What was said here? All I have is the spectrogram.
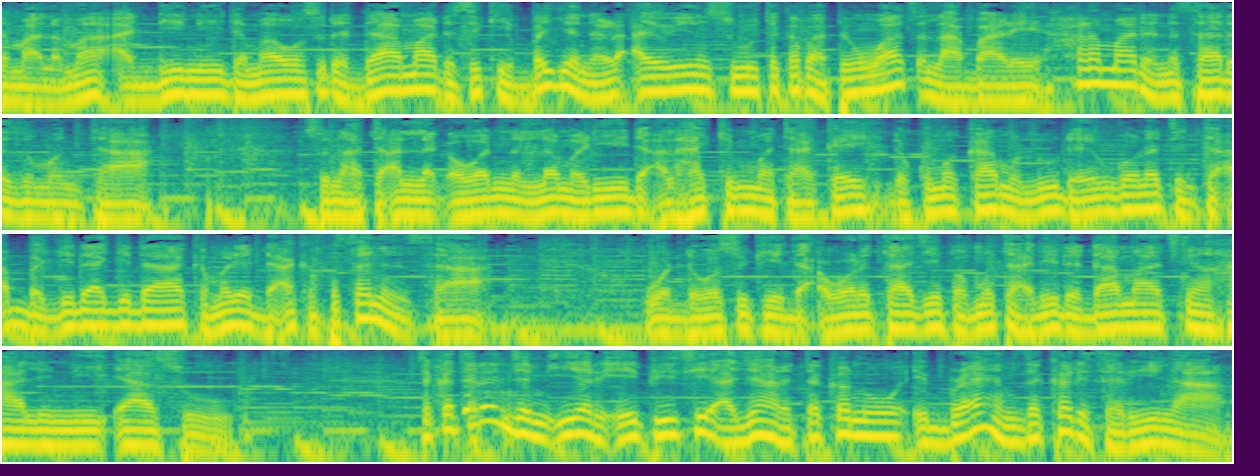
da malaman addini da ma wasu da dama da suke bayyana ra'ayoyinsu ta kafafen watsa labarai har ma da na sada zumunta. Suna ta'allaka wannan lamari da alhakin matakai da kuma kamun ludayin gwamnatin ta abba gida-gida kamar yadda aka fi saninsa wadda wasu ke da'awar ta jefa mutane da dama cikin halin ni yasu sakataren jam'iyyar apc a jihar ta kano ibrahim zakari sarina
